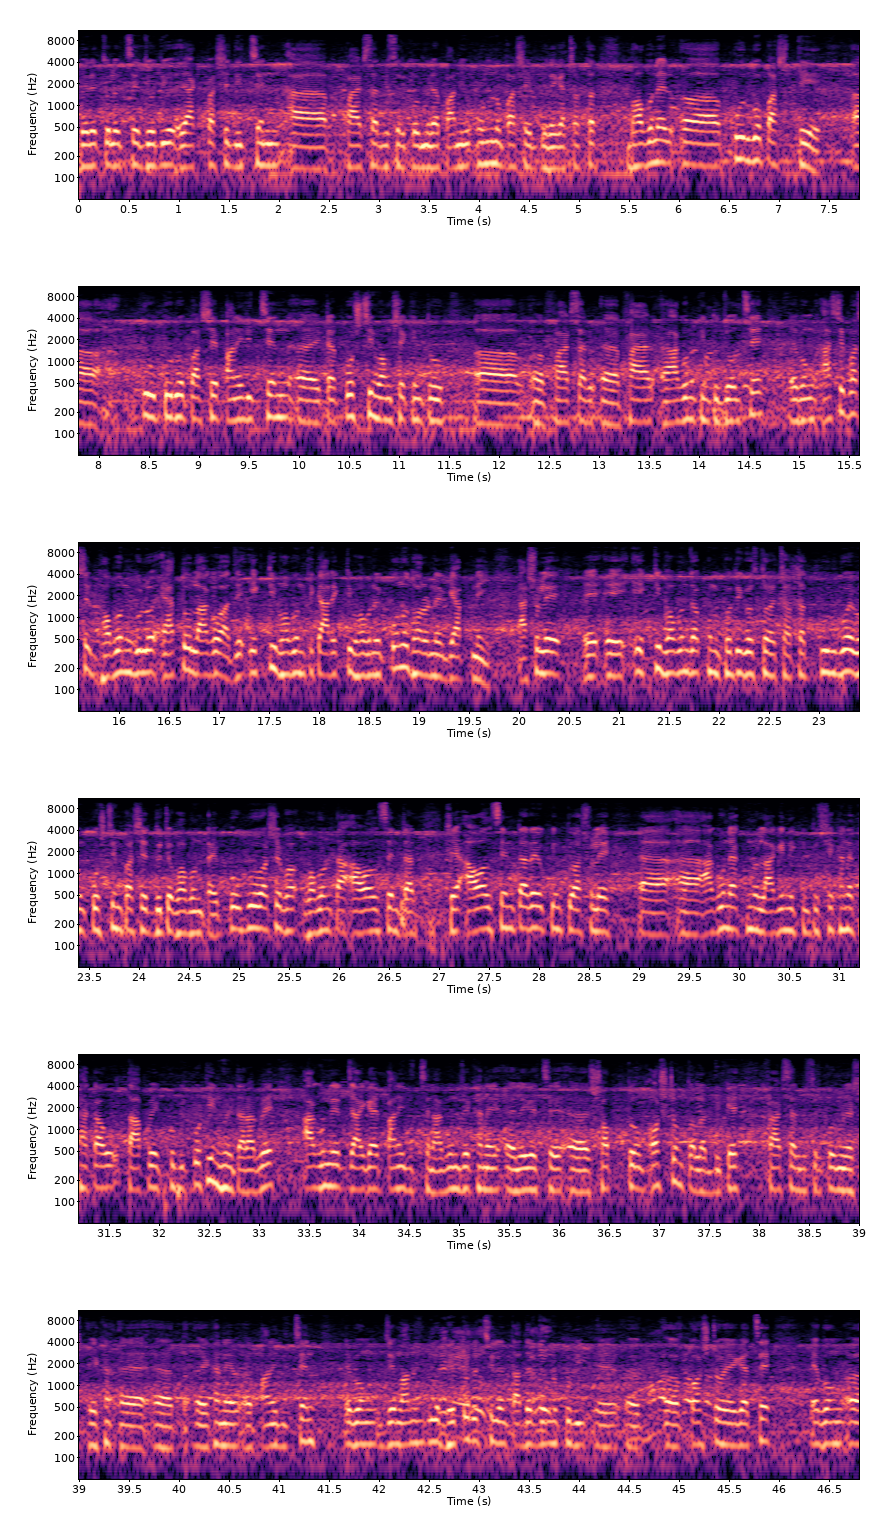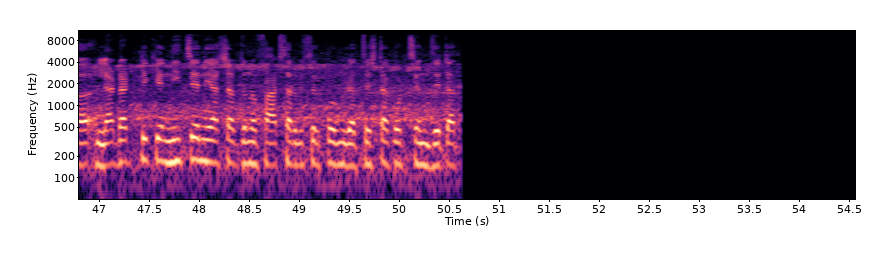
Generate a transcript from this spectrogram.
বেড়ে চলেছে। যদিও এক পাশে দিচ্ছেন ফায়ার সার্ভিসের কর্মীরা, পানি অন্য পাশে বেড়ে গেছে। অর্থাৎ ভবনের পূর্ব পাশ দিয়ে পূর্ব পাশে পানি দিচ্ছেন এটার পশ্চিম অংশে কিন্তু ফায়ার ফায়ার আগুন কিন্তু জ্বলছে এবং আশেপাশের ভবনগুলো এত লাগোয়া যে একটি ভবন থেকে আরেকটি ভবনের কোনো ধরনের গ্যাপ নেই। আসলে একটি ভবন যখন ক্ষতিগ্রস্ত হয়েছে, অর্থাৎ পূর্ব এবং পশ্চিম পাশের দুটো ভবনটাই, পূর্ব পাশের ভবনটা আওয়াল সেন্টার সেই আওয়াল সেন্টারেও কিন্তু আসলে আগুন এখনও লাগেনি, কিন্তু সেখানে থাকাও তাপে খুবই কঠিন হয়ে দাঁড়াবে। আগুনের জায়গায় পানি দিচ্ছেন আগুন যেখানে লেগেছে সপ্তম, অষ্টম তলার দিকে। ফায়ার সার্ভিসের কর্মীরা এখানে পানি দিচ্ছেন এবং যে মানুষগুলো ভেতরে ছিলেন তাদের জন্য খুবই কষ্ট হয়ে গেছে। এবং ল্যাডারটিকে নিচে নিয়ে আসার জন্য ফায়ার সার্ভিসের কর্মীরা চেষ্টা করছেন যেটা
